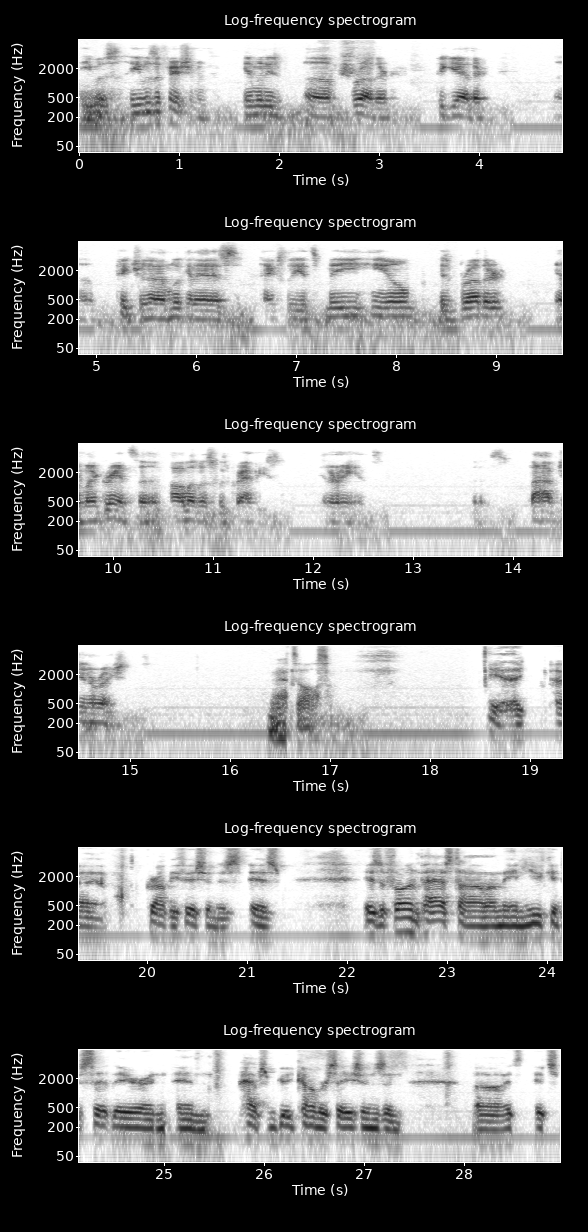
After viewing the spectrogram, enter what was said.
he was he was a fisherman. Him and his uh, brother together. Uh, picture that I'm looking at is actually it's me, him, his brother, and my grandson. All of us with crappies in our hands. That's five generations. That's awesome. Yeah, uh, crappie fishing is is is a fun pastime. I mean, you can sit there and, and have some good conversations, and uh, it's it's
